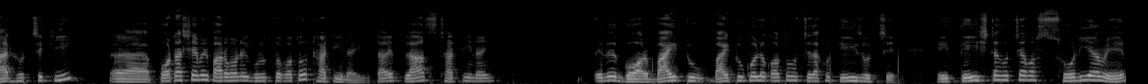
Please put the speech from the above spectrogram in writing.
আর হচ্ছে কি? পটাশিয়ামের পারমাণবিক গুরুত্ব কত? থার্টি নাইন তাহলে প্লাস থার্টি নাইন এদের গড় বাই টু বাই টু করলে কত হচ্ছে? দেখো, তেইশ হচ্ছে। এই তেইশটা হচ্ছে আবার সোডিয়ামের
